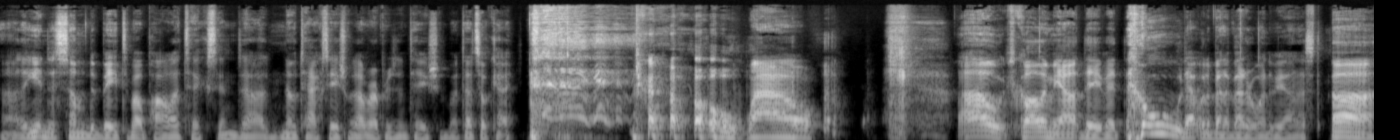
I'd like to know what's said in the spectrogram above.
Uh, they get into some debates about politics and uh, no taxation without representation, but that's okay. oh, wow. Ouch, calling me out, David. Oh, that would have been a better one, to be honest. Uh,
